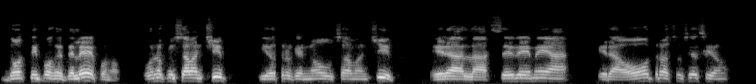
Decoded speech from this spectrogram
dos tipos de teléfonos, uno que usaban chip y otro que no usaban chip era la CDMA, era otra asociación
